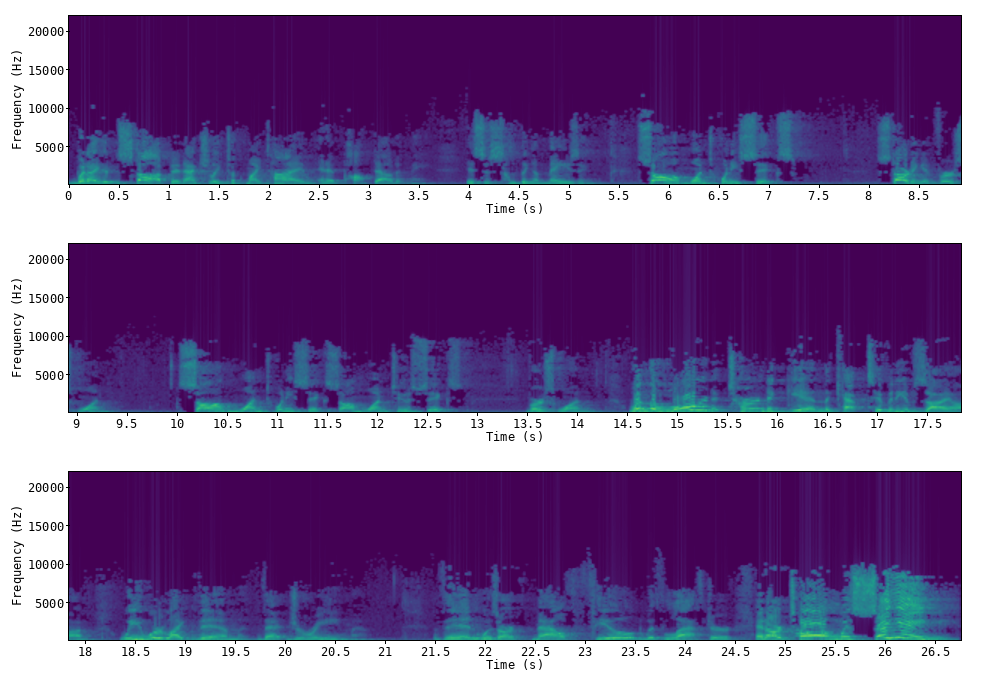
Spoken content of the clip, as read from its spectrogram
but I had stopped and actually took my time, and it popped out at me. This is something amazing. Psalm 126, starting at verse 1. Psalm 126, Psalm 126, verse 1. When the Lord turned again the captivity of Zion, we were like them that dream. Then was our mouth filled with laughter, and our tongue was singing.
